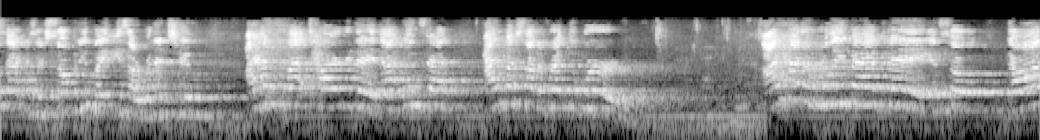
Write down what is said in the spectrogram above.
sad because there's so many ladies I run into I had a flat tire today. That means that I must not have read the word. I had a really bad day, and so God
